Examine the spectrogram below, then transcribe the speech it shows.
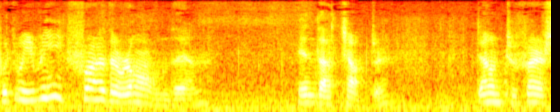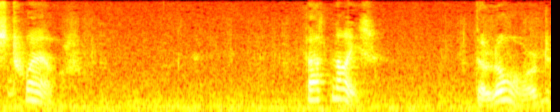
But we read further on then in that chapter, down to verse 12. That night the Lord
